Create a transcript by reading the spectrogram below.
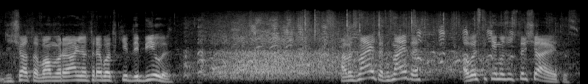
Дівчата, вам реально треба такі дебіли. А ви знаєте, ви знаєте? А ви з такими зустрічаєтесь.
